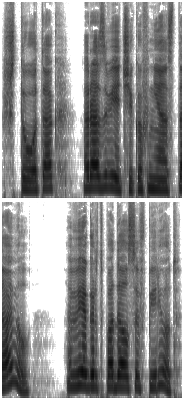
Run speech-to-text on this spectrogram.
«Что так? Разведчиков не оставил?» Вегард подался вперед.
